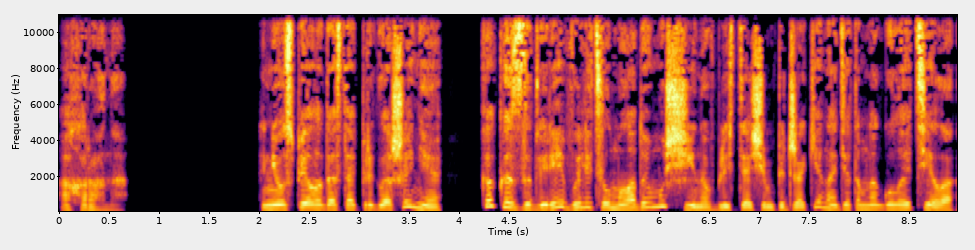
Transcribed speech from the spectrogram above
охрана. Не успела достать приглашение, как из-за дверей вылетел молодой мужчина в блестящем пиджаке, надетом на голое тело,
